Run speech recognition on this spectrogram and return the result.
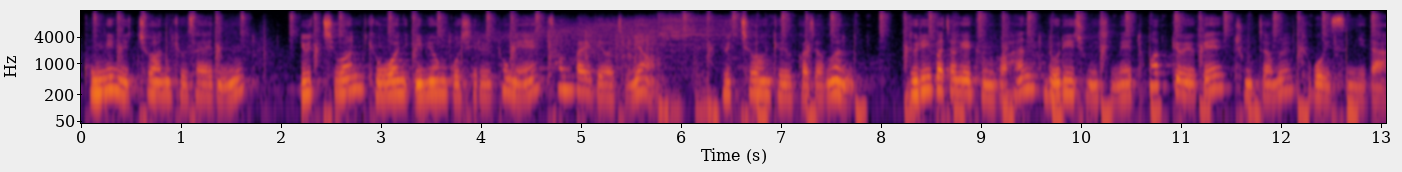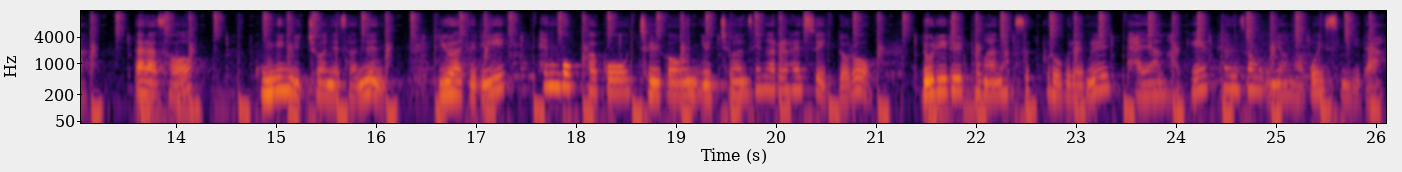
공립유치원 교사에는 유치원 교원 임용고시를 통해 선발되어지며 유치원 교육과정은 누리과정에 근거한 놀이 중심의 통합교육에 중점을 두고 있습니다. 따라서 공립유치원에서는 유아들이 행복하고 즐거운 유치원 생활을 할 수 있도록 놀이를 통한 학습 프로그램을 다양하게 편성 운영하고 있습니다.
